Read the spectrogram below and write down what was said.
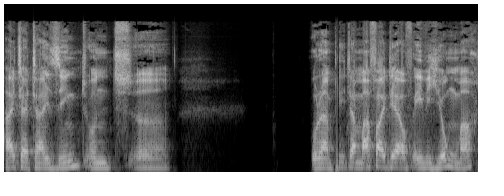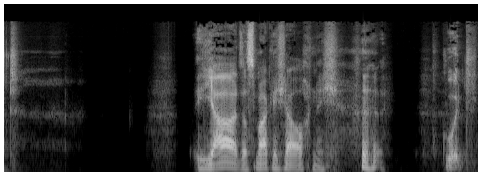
Heitertei singt und äh, oder ein Peter Maffay, der auf ewig jung macht. Ja, das mag ich ja auch nicht. Gut.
